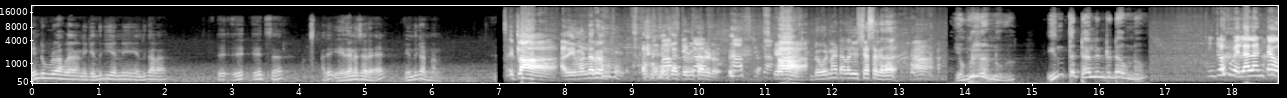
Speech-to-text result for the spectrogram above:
ఏంటి ఇప్పుడు అసలు నీకు ఎందుకు ఇవన్నీ? ఎందుకు అలా? ఏది సార్? అదే ఏదైనా సరే ఎందుకు అంటున్నాను ఇట్లా అది ఏమంటారు? ఇట్లా చుడతారు. డోర్ మ్యాట్ అలా యూజ్ చేస్తారు కదా. ఎవరురా నువ్వు? ఇంత టాలెంటెడ్ ఉన్నావు? ఇంట్లోకి వెళ్ళాలంటే ఓ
